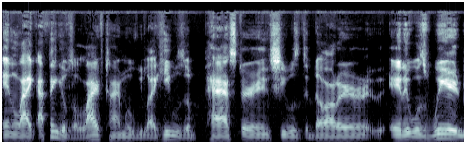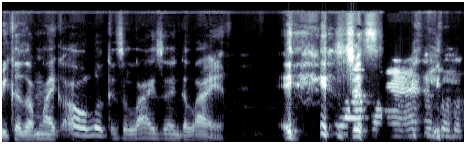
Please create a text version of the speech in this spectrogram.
in like I think it was a lifetime movie. Like he was a pastor and she was the daughter, and it was weird because I'm like, oh look, it's Elisa and Goliath. It's just it,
